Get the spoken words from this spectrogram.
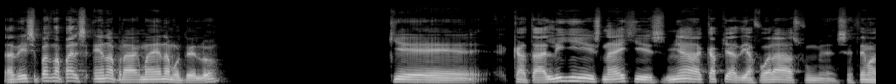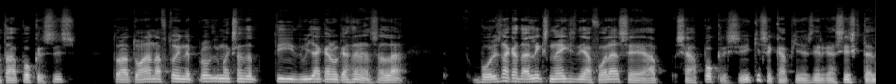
Δηλαδή εσύ πας να πάρεις ένα πράγμα, ένα μοντέλο και καταλήγεις να έχεις μια κάποια διαφορά ας πούμε σε θέματα απόκρισης τώρα το αν αυτό είναι πρόβλημα ξέρετε τι δουλειά κάνει ο καθένας αλλά μπορείς να καταλήξεις να έχεις διαφορά σε, σε απόκριση και σε κάποιες διεργασίες κτλ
